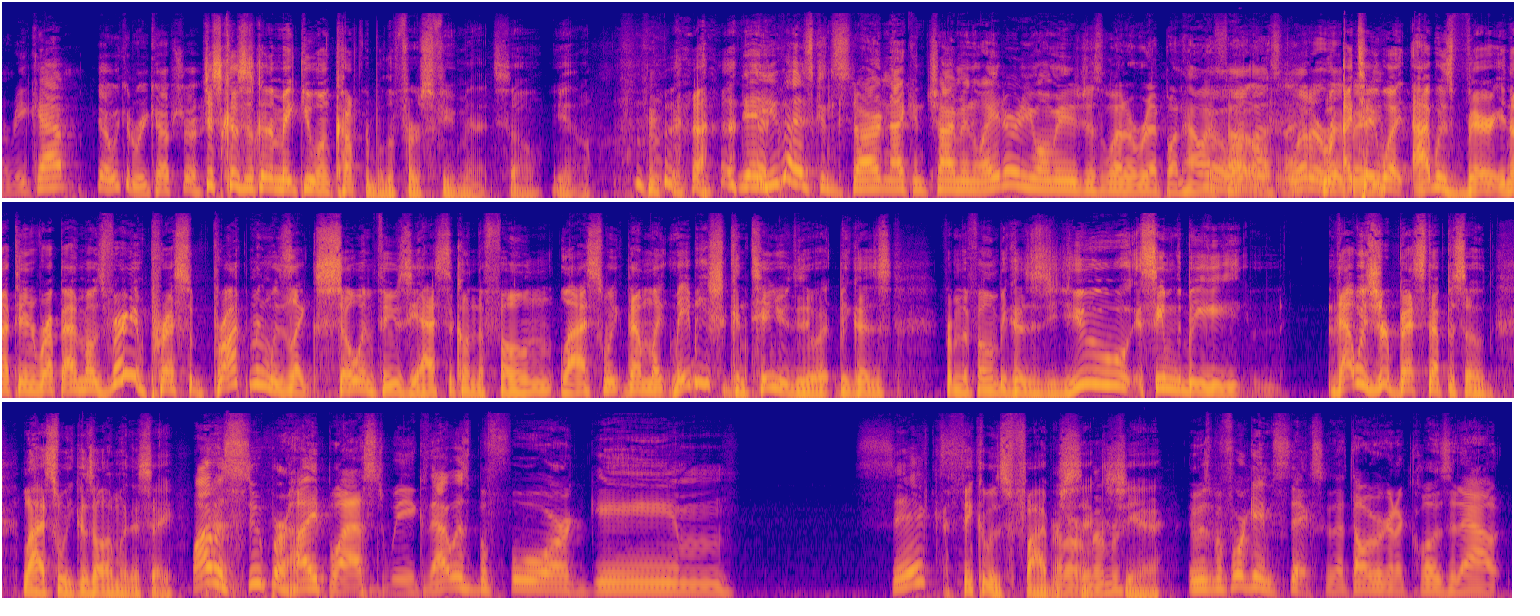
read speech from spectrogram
A recap? Yeah, we could recap, sure. Just because it's going to make you uncomfortable the first few minutes. So, you know. Yeah, you guys can start, and I can chime in later. Or do you want me to just let it rip on how I No, felt let, last night? let it Well, rip, I tell you what, I was very, not to interrupt, Adam, I was very impressed. Brockman was like so enthusiastic on the phone last week that I'm like, maybe you should continue to do it because from the phone because you seem to be. That was your best episode last week, is all I'm going to say. Well, I was super hype last week. That was before game six. I think it was five or six. remember. Yeah. It was before game six because I thought we were going to close it out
